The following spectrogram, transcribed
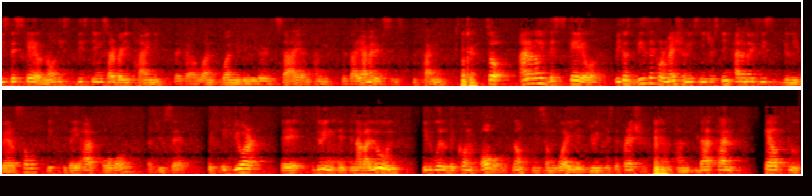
is the scale. No, these these things are very tiny, like a one one millimeter in size, and, and the diameter is, is too tiny. Okay. So I don't know if the scale, because this deformation is interesting. I don't know if it's universal. If they are oval, as you said. If if you are uh, doing in, in, a balloon, it will become oval, no? In some way, you increase the pressure, mm-hmm. and, and, that can help to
